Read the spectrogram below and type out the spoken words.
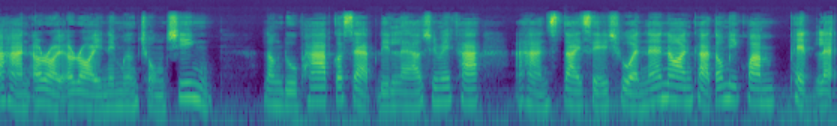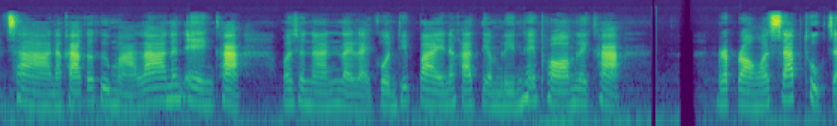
อาหารอร่อยๆในเมืองฉงชิ่ง ลองดูภาพก็แสบลิ้นแล้วใช่ไหมคะ อาหารสไตล์เสฉวนแน่นอนค่ะ ต้องมีความเผ็ดและชานะคะ ก็คือหมาล่านั่นเองค่ะ เพราะฉะนั้นหลาย ๆ คนที่ไปนะคะ เตรียมลิ้นให้พร้อมเลยค่ะ รับรองว่าแซ่บถูกใจ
